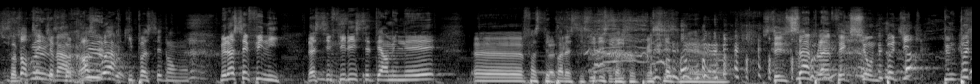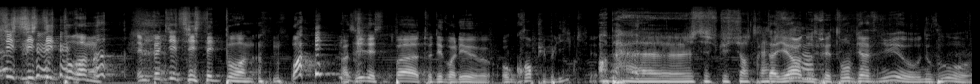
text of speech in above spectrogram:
tu Ça sentais brûle, qu'il y avait un ça brûle. rasoir qui passait dans mon. Mais là, c'est fini. La syphilis, c'est terminé. Euh, Enfin, c'était pas la syphilis, ça je précise. mais, euh, C'était une simple infection, une petite, une petite cystite pour homme. Une petite cystite pour homme. Ouais. Vas-y, n'hésite pas à te dévoiler euh, au grand public. Oh bah, euh, c'est ce que je suis en train de D'ailleurs, nous souhaitons bienvenue aux nouveaux, euh,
